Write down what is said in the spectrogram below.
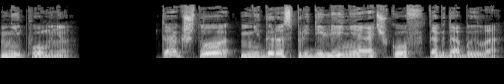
не помню. Так что не до распределения очков тогда было.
